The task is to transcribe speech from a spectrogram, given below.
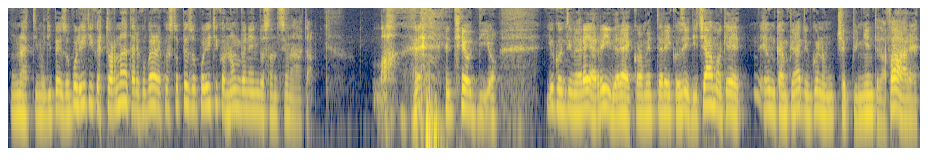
un attimo di peso politico, è tornata a recuperare questo peso politico non venendo sanzionata. Bah, eh, oddio. Io continuerei a ridere, ecco, la metterei così. Diciamo che è un campionato in cui non c'è più niente da fare.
